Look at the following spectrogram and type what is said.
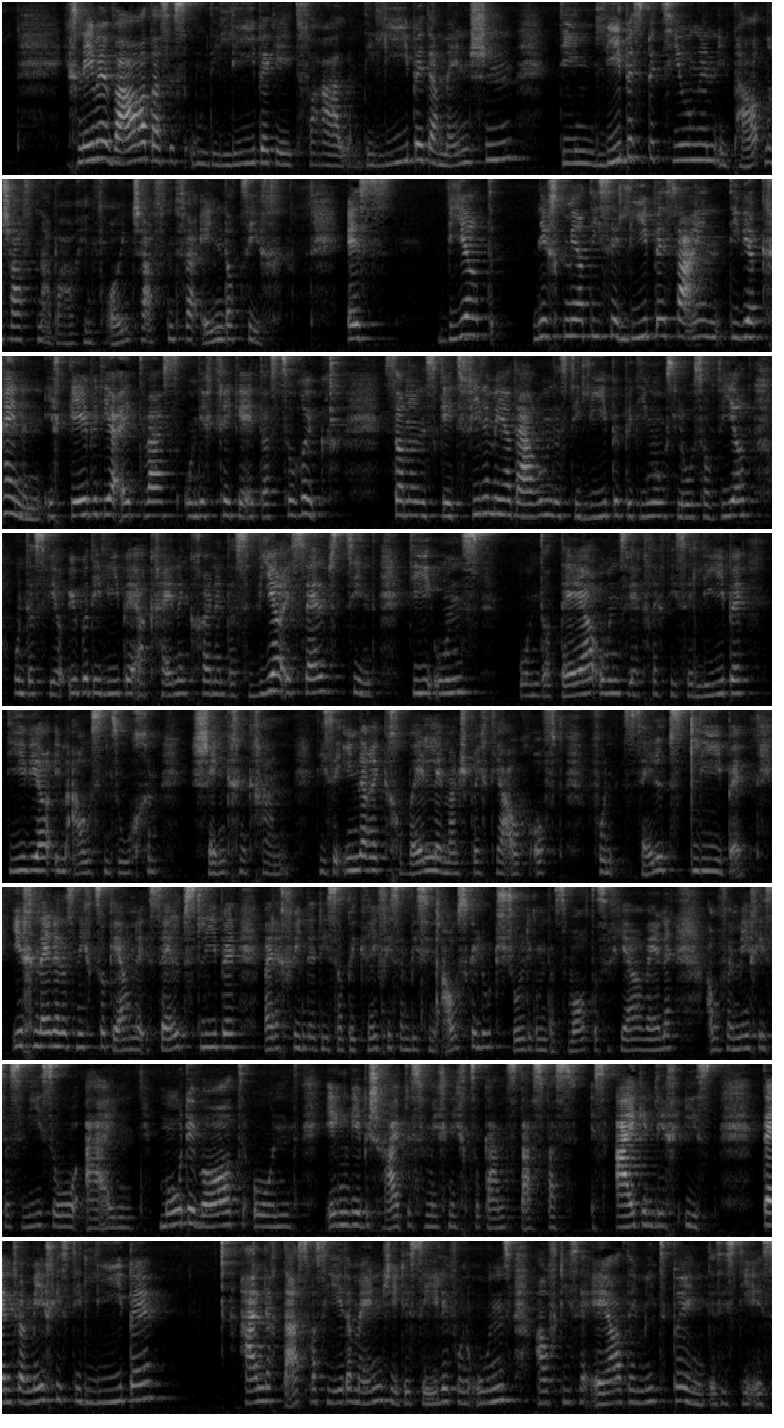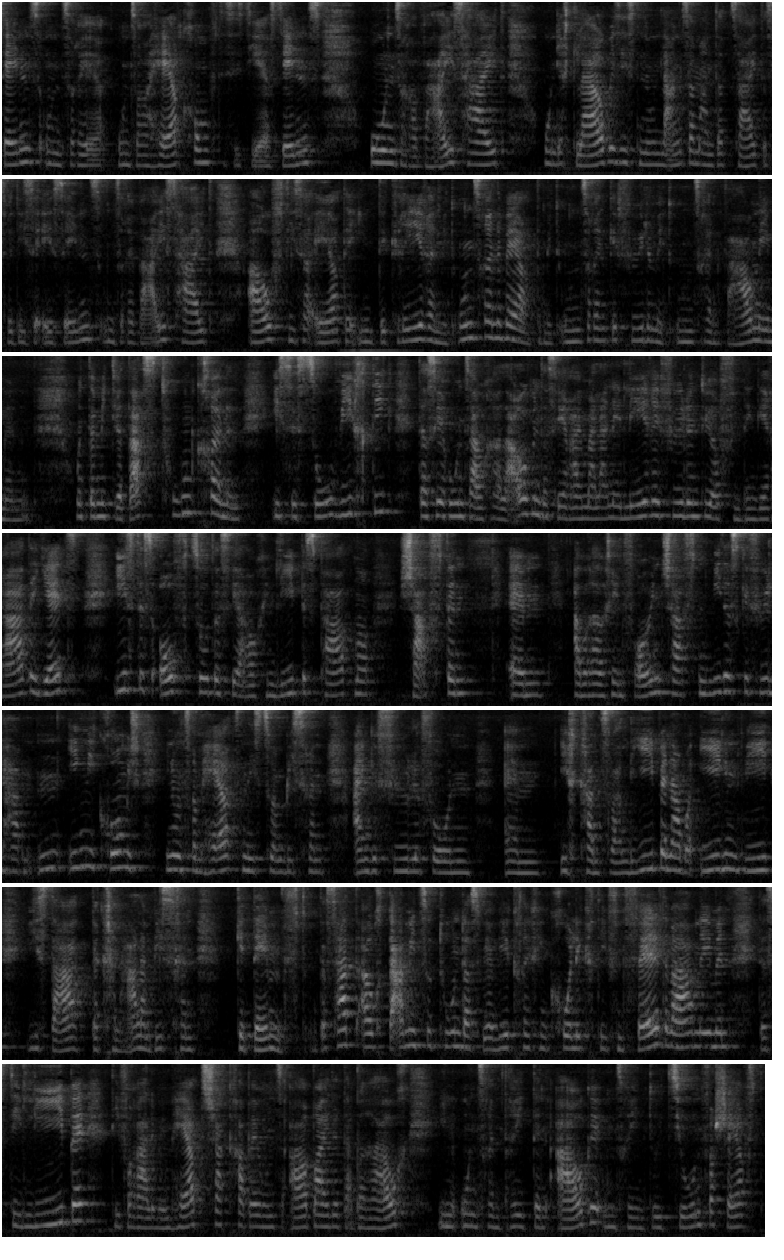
Ich nehme wahr, dass es um die Liebe geht vor allem. Die Liebe der Menschen, die in Liebesbeziehungen, in Partnerschaften, aber auch in Freundschaften verändert sich. Es wird nicht mehr diese Liebe sein, die wir kennen. Ich gebe dir etwas und ich kriege etwas zurück, sondern es geht vielmehr darum, dass die Liebe bedingungsloser wird und dass wir über die Liebe erkennen können, dass wir es selbst sind, die uns, unter der uns wirklich diese Liebe, die wir im Außen suchen, schenken kann. Diese innere Quelle, man spricht ja auch oft von Selbstliebe. Ich nenne das nicht so gerne Selbstliebe, weil ich finde, dieser Begriff ist ein bisschen ausgelutscht. Entschuldigung das Wort, das ich hier erwähne. Aber für mich ist das wie so ein Modewort und irgendwie beschreibt es für mich nicht so ganz das, was es eigentlich ist. Denn für mich ist die Liebe eigentlich das, was jeder Mensch, jede Seele von uns auf diese Erde mitbringt. Das ist die Essenz unserer, unserer Herkunft, das ist die Essenz unserer Weisheit. Und ich glaube, es ist nun langsam an der Zeit, dass wir diese Essenz, unsere Weisheit auf dieser Erde integrieren mit unseren Werten, mit unseren Gefühlen, mit unseren Wahrnehmungen. Und damit wir das tun können, ist es so wichtig, dass wir uns auch erlauben, dass wir einmal eine Lehre fühlen dürfen. Denn gerade jetzt ist es oft so, dass wir auch in Liebespartnerschaften ähm, aber auch in Freundschaften wie das Gefühl haben, hm, irgendwie komisch, in unserem Herzen ist so ein bisschen ein Gefühl von, ähm, ich kann zwar lieben, aber irgendwie ist da der Kanal ein bisschen gedämpft. Und das hat auch damit zu tun, dass wir wirklich im kollektiven Feld wahrnehmen, dass die Liebe, die vor allem im Herzchakra bei uns arbeitet, aber auch in unserem dritten Auge unsere Intuition verschärft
